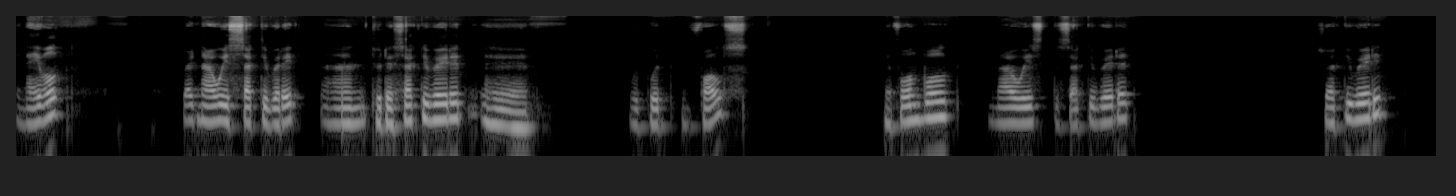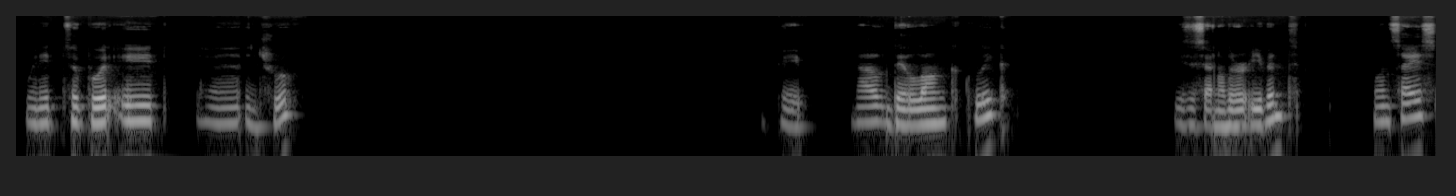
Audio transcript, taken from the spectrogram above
Enabled. Right now it's activated and to deactivate it uh, we put false the phone bolt now is deactivated. To activate it, we need to put it uh, in true. Okay, now the long click. This is another event. Font size,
